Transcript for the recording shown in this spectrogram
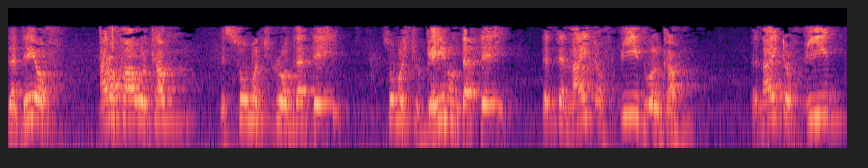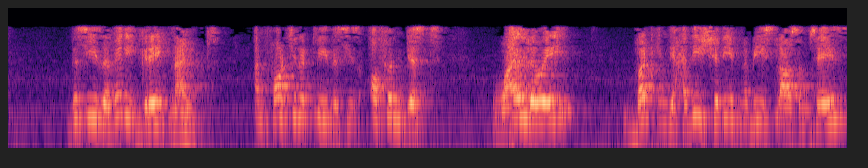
The day of Arafah will come, there's so much to do on that day, so much to gain on that day. Then the night of Eid will come. The night of Eid, this is a very great night. Unfortunately, this is often just whiled away but in the Hadith Sharif, Nabi Islam says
